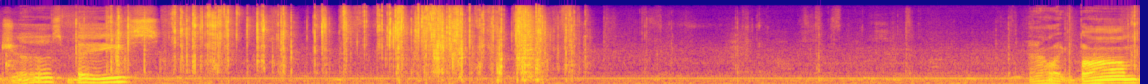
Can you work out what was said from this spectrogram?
Just base. Bohm.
